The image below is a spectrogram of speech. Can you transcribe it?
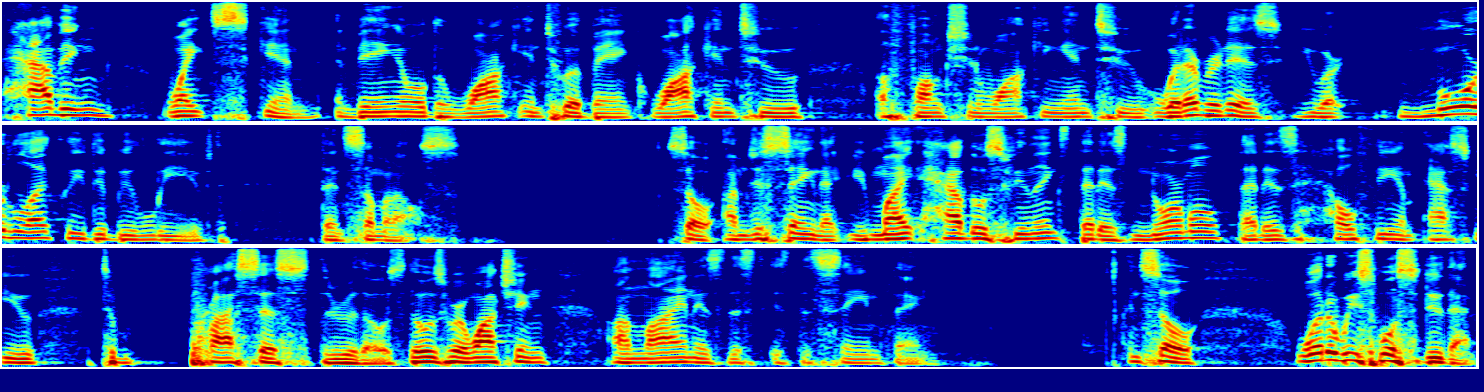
Having white skin and being able to walk into a bank, walk into a function, walking into whatever it is, you are more likely to be believed than someone else. So I'm just saying that you might have those feelings. That is normal. That is healthy. I'm asking you to process through those. Those who are watching online is this is the same thing. And so, what are we supposed to do then?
